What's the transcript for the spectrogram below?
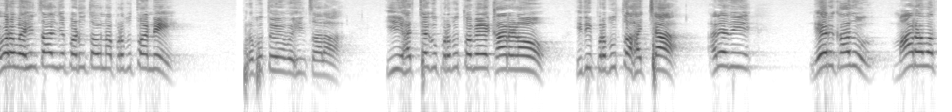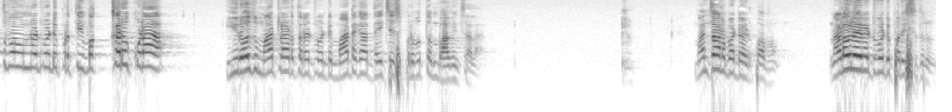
ఎవరు వహించాలని చెప్పి అడుగుతా ఉన్న ప్రభుత్వాన్ని ప్రభుత్వమే వహించాలా? ఈ హత్యకు ప్రభుత్వమే కారణం. ఇది ప్రభుత్వ హత్య అనేది నేను కాదు మానవత్వం ఉన్నటువంటి ప్రతి ఒక్కరూ కూడా ఈరోజు మాట్లాడుతున్నటువంటి మాటగా దయచేసి ప్రభుత్వం భావించాల? మంచాన పడ్డాడు పాపం. నడవలేనటువంటి పరిస్థితులు.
